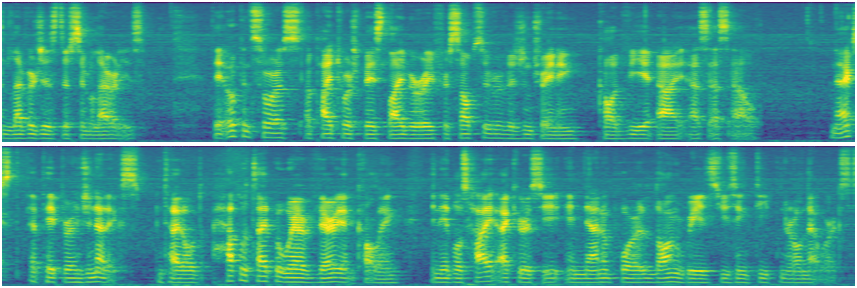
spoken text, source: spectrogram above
and leverages their similarities. They open source a PyTorch-based library for self-supervision training called VISSL. Next, a paper in genetics entitled Haplotype-Aware Variant Calling Enables High Accuracy in Nanopore Long Reads Using Deep Neural Networks,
